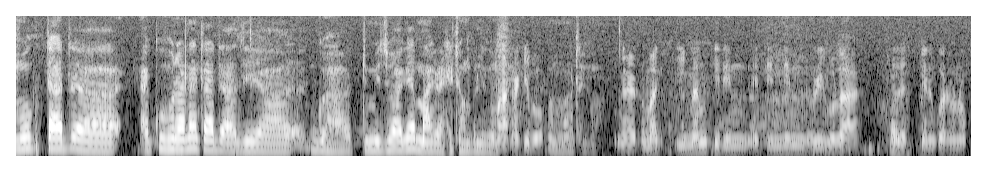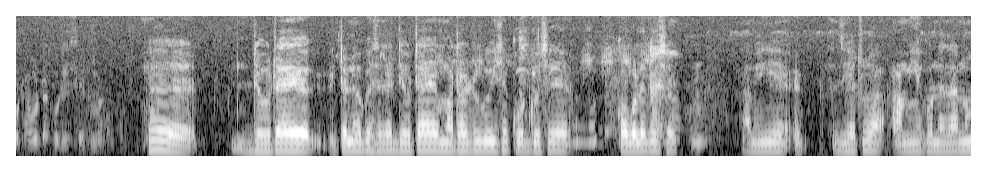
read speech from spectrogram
মোক তাত একো সোধা নাই তাত আজি তুমি যোৱাগে মাক ৰাখি থ'ম বুলি কৈছে। থাকিব মা থাকিব এ, তোমাক ইমান কেইদিন তিনিদিন ধৰি গ'লা কেনেকুৱা ধৰণৰ কথা বতৰা সুধিছে তোমাক? দেউতাই তেনেকৈ কৈছে যে দেউতাই মাৰ্ডাৰটো কৰিছে ক'ত গৈছে ক'বলৈ গৈছে আমি যিহেতু আমি একো নাজানো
